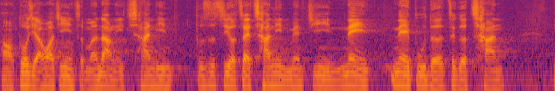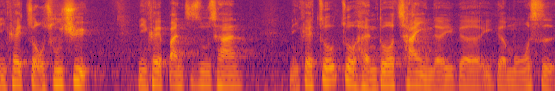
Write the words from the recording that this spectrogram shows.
好，多角化经营怎么让你餐厅不是只有在餐厅里面经营内内部的这个餐，你可以走出去，你可以办自助餐，你可以做做很多餐饮的一个一个模式。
